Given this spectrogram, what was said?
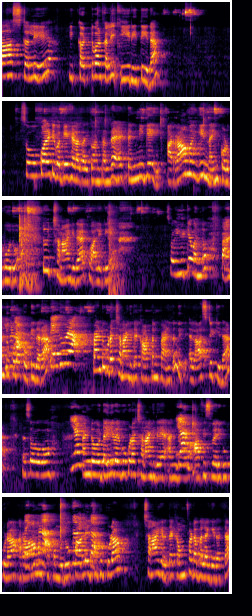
ಲಾಸ್ಟಲ್ಲಿ ಈ ಕಟ್ ವರ್ಕಲ್ಲಿ ಈ ರೀತಿ ಇದೆ. ಸೊ ಕ್ವಾಲಿಟಿ ಬಗ್ಗೆ ಹೇಳೋದಾಯಿತು ಅಂತಂದರೆ ಟೆನ್ನಿಗೆ ಆರಾಮಾಗಿ ನೈನ್ ಕೊಡ್ಬೋದು. ಅಷ್ಟು ಚೆನ್ನಾಗಿದೆ ಕ್ವಾಲಿಟಿ ಸೊ ಇದಕ್ಕೆ ಒಂದು ಪ್ಯಾಂಟು ಕೂಡ ಕೊಟ್ಟಿದ್ದಾರೆ ಪ್ಯಾಂಟು ಕೂಡ ಚೆನ್ನಾಗಿದೆ ಕಾಟನ್ ಪ್ಯಾಂಟು ವಿತ್ ಎಲಾಸ್ಟಿಕ್ ಇದೆ. ಸೊ ಅಂಡ್ ಡೈಲಿ ವೇರ್ಗೂ ಕೂಡ ಚೆನ್ನಾಗಿದೆ ಅಂಡ್ ಆಫೀಸ್ ವೇರ್ಗೂ ಕೂಡ ಆರಾಮಾಗಿ ಹಾಕೊಬೋದು. ಕಾಲೇಜಿಗೂ ಕೂಡ ಚೆನ್ನಾಗಿರುತ್ತೆ ಕಂಫರ್ಟಬಲ್ ಆಗಿರುತ್ತೆ.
